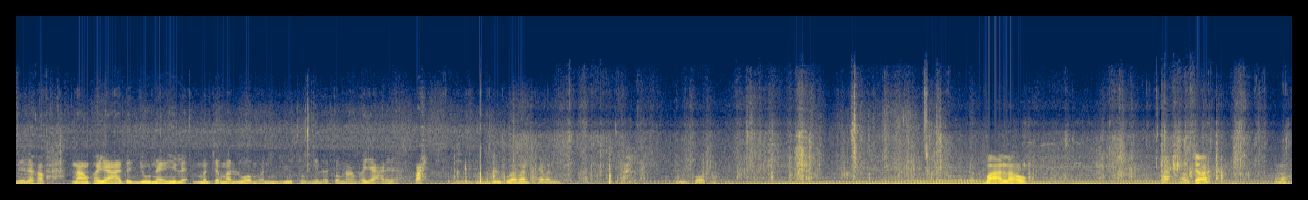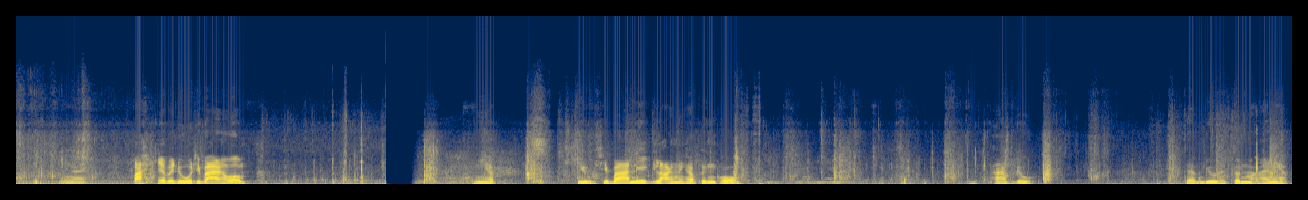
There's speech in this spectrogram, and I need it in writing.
นี่แหละครับ นางพญาจะอยู่ในนี้แหละ มันจะมารวมกันอยู่ตรงนี้แหละตรงนางพญาเนี่ยแหละไปดูตัวมันให้มันไปดูตัวมันบ้านเราไปเราจะเอายังไง ไปเดี๋ยวไปดูที่บ้านครับผม นี่ครับ อยู่ที่บ้านนี่อีกหลังหนึงครับ พึ่งโพรงพาไปดู แต่มันอยู่ในต้นไม้นี่ครับ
